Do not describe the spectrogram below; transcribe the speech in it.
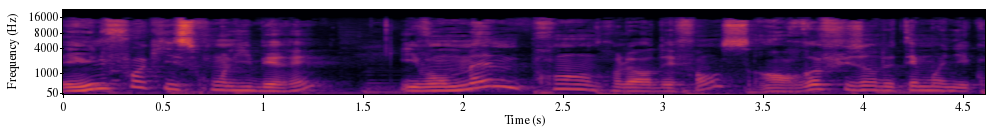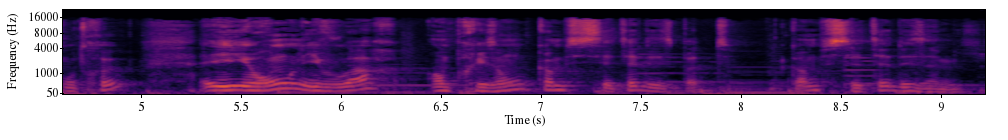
Et une fois qu'ils seront libérés, ils vont même prendre leur défense en refusant de témoigner contre eux et iront les voir en prison comme si c'était des spots, comme si c'était des amis.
